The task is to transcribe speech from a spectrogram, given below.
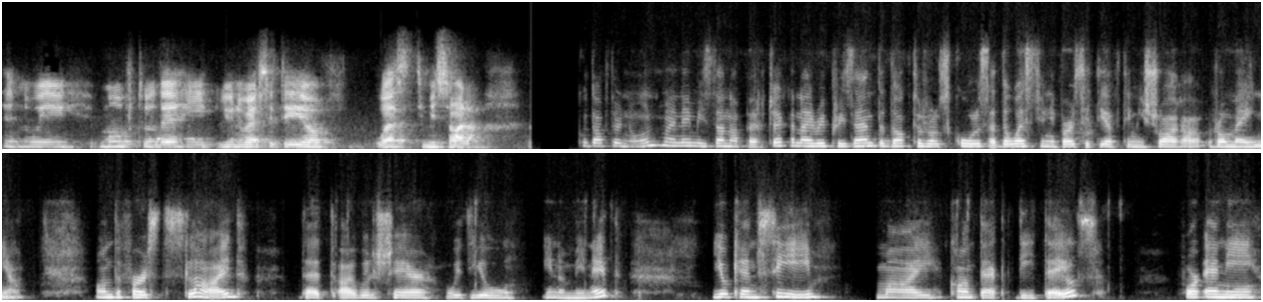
and we move to the University of West Timisoara. Good afternoon. My name is Dana Percec and I represent the doctoral schools at the West University of Timișoara, Romania. On the first slide that I will share with you in a minute, you can see my contact details for any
